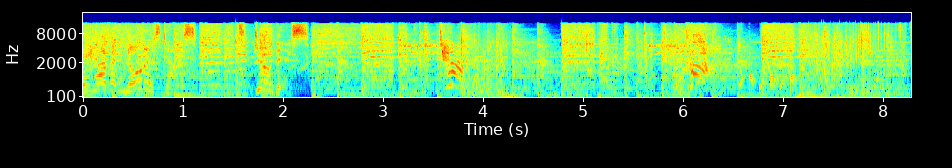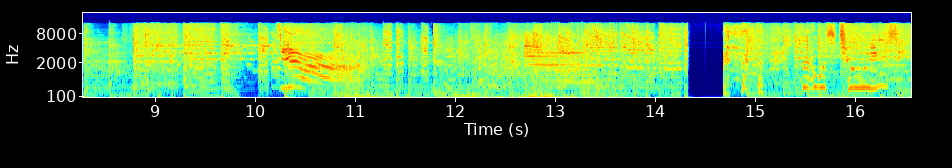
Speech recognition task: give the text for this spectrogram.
haven't noticed us. Let's do this. Ta! Ha! That was too easy.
